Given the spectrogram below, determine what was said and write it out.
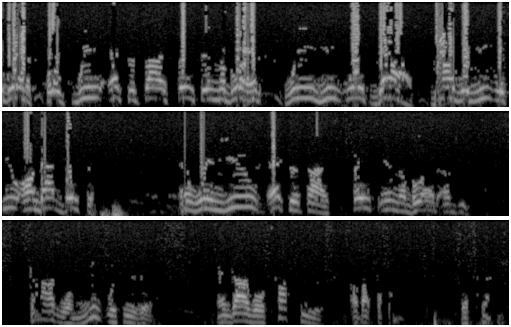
the blood. Where we exercise faith in the blood, we meet with God. God will meet with you on that basis. And when you exercise faith in the blood of Jesus, God will meet with you there. And God will talk to you about the past, the present,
